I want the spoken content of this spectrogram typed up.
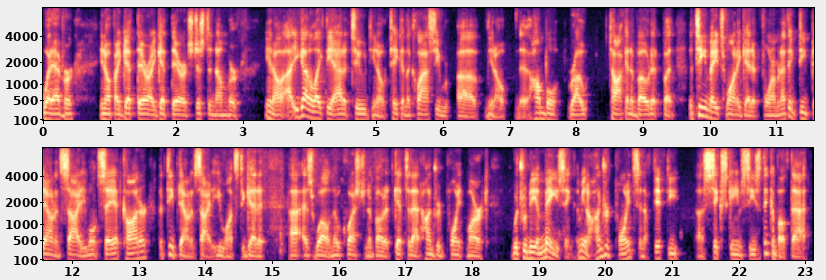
whatever, you know, if I get there, I get there. It's just a number. You know, uh, you got to like the attitude, you know, taking the classy, uh, you know, humble route, talking about it. But the teammates want to get it for him. And I think deep down inside, he won't say it, Connor, but deep down inside, he wants to get it uh, as well. No question about it. Get to that 100 point mark, which would be amazing. I mean, 100 points in a 56 game season. Think about that.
